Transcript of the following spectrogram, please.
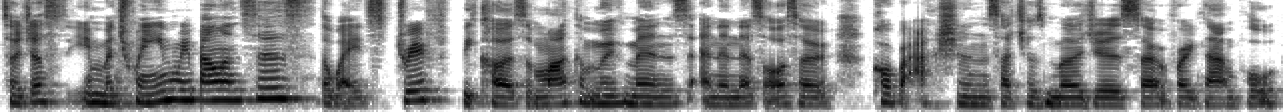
So just in between rebalances, the weights drift because of market movements. And then there's also corporate actions such as mergers. So for example,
